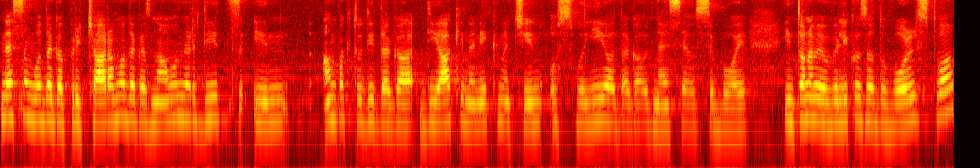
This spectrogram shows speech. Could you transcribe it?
ne samo da ga pričaramo, da ga znamo narediti, in, ampak tudi da ga dijaki na nek način osvojijo, da ga odnesejo s seboj. In to nam je veliko zadovoljstvo.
